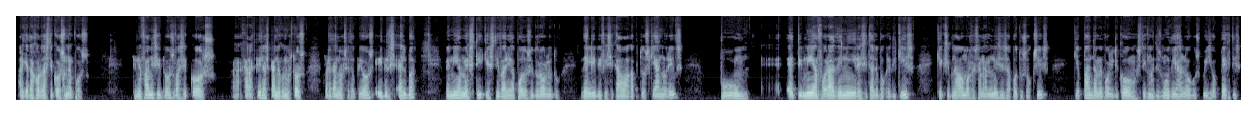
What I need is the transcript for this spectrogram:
αρκετά χορταστικό συνεπώς. Την εμφάνισή του ως βασικός χαρακτήρας κάνει ο γνωστός Βρετανός ηθοποιός Ίδρυς Έλμπα με μια μεστή και στιβαρή απόδοση του ρόλου του. Δεν λείπει φυσικά ο αγαπητός Κιάνου Ρίβς που έτσι μία φορά δίνει ρεσιτάλ υποκριτικής και ξυπνά όμορφες αναμνήσεις από τους οξείς και πάντα με πολιτικό στιγματισμό διαλόγους που είχε ο παίχτης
